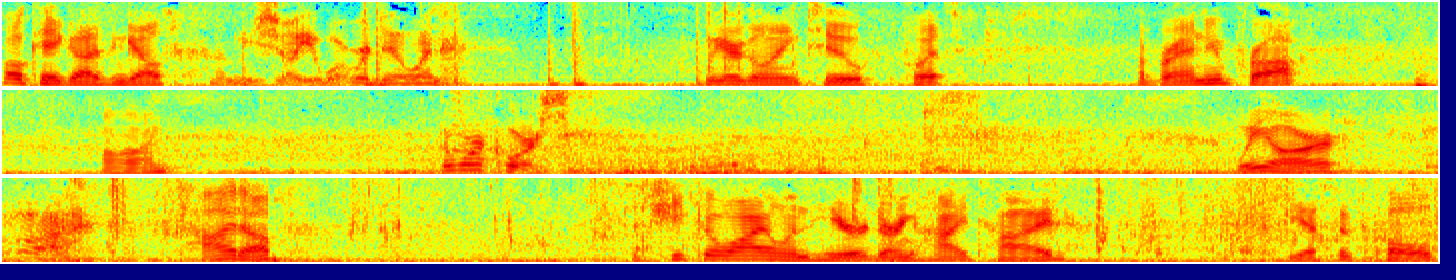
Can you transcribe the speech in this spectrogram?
Okay, guys and gals, let me show you what we're doing. We are going to put a brand new prop on the workhorse. We are uh, tied up to Chico Island here during high tide. Yes, it's cold.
